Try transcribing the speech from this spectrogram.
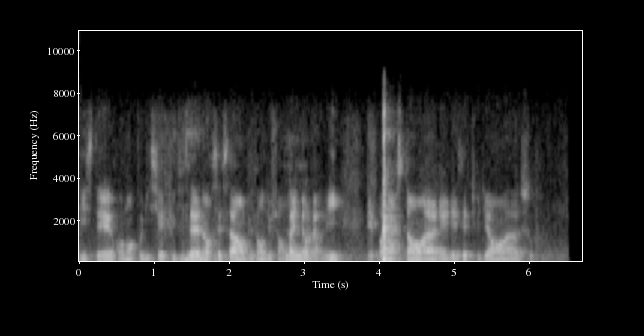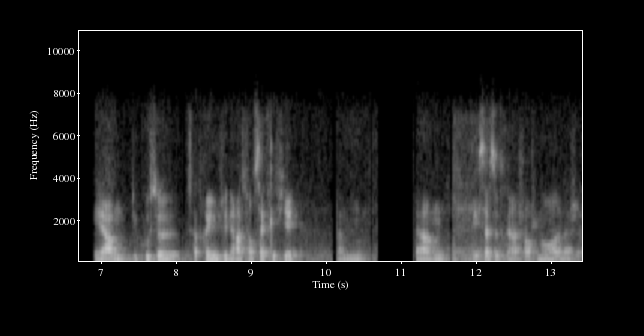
lisent des romans policiers, tu disais, non, c'est ça, en buvant du champagne dans leur lit. Et pendant ce temps, les étudiants souffrent. Et euh, du coup, ça ferait une génération sacrifiée. Euh, euh, et ça, ce serait un changement majeur.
